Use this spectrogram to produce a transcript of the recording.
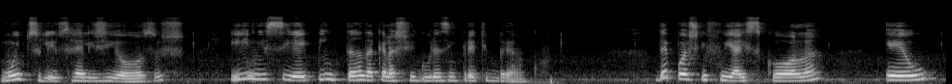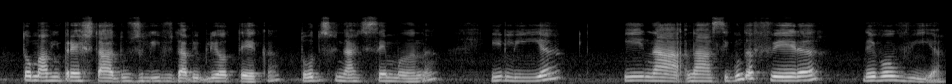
muitos livros religiosos, e iniciei pintando aquelas figuras em preto e branco. Depois que fui à escola, eu tomava emprestado os livros da biblioteca todos os finais de semana e lia e na, na segunda-feira devolvia.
